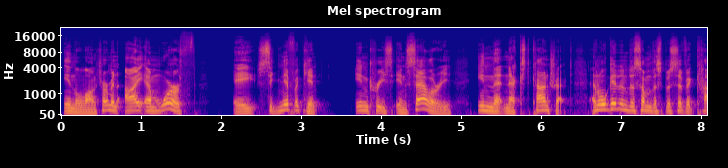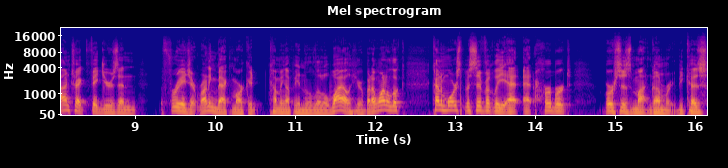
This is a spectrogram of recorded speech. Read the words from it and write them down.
in the long term. And I am worth a significant increase in salary in that next contract. And we'll get into some of the specific contract figures and the free agent running back market coming up in a little while here. But I want to look kind of more specifically at, at Herbert versus Montgomery because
